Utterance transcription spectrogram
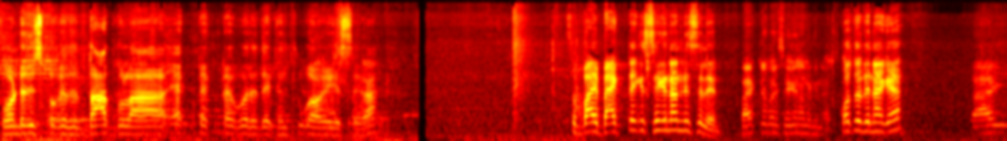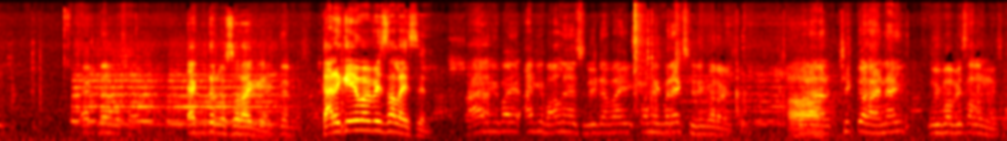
ফন্ডের স্পকেটের দাঁতগুলা একটা একটা করে দেখেন চুকা হয়ে গেছে গা। তো ভাই বাইকটা কি সেকেন্ড হ্যান্ড নিয়েছিলেন বাইকটা ভাই সেকেন্ড হ্যান্ড কিনা। কতদিন আগে? প্রায় এক দেড় বছর। এক দেড় বছর আগে। গাড়ি কি এভাবে চালাইছেন? আগে ভাই আগে ভালো হয়েছিল এটা ভাই অনেকবার অ্যাক্সিডেন্ট করা হয়েছে। আর ঠিক করা হয় নাই ওইভাবে চালানো হয়েছে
